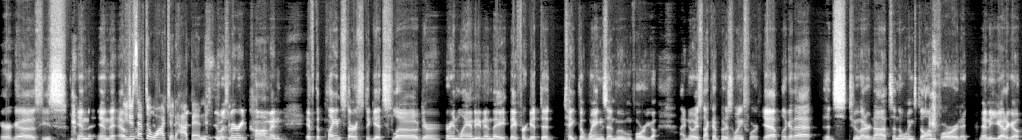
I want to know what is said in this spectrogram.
here it goes. He's in the in the. You just have to watch it happen. it was very common if the plane starts to get slow during landing and they they forget to take the wings and move them forward. You go, I know he's not going to put his wings forward. Yep, look at that. It's 200 knots and the wings still on forward. And then you got to go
